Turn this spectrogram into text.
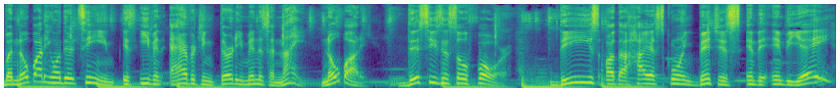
But nobody on their team is even averaging 30 minutes a night. Nobody. This season so far, these are the highest scoring benches in the NBA.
